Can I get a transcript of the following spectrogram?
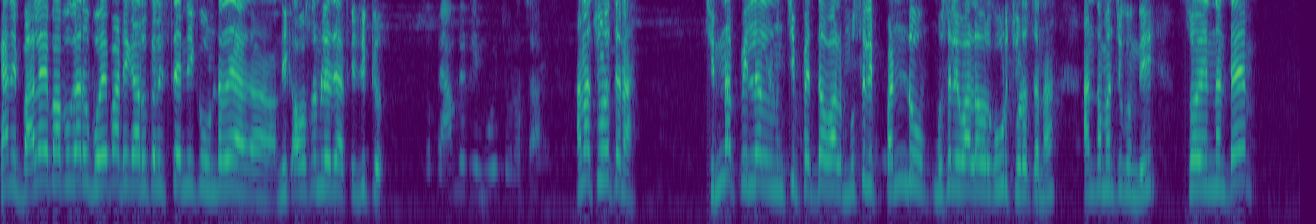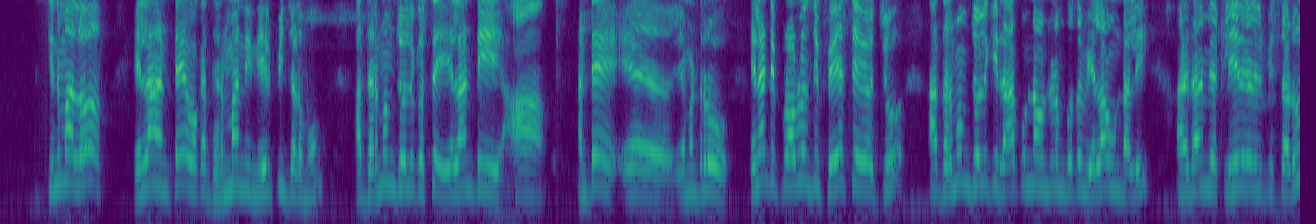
కానీ బాలయ్య బాబు గారు బోయపాటి గారు కలిస్తే నీకు ఉండదే నీకు అవసరం లేదే ఫిజిక్ అన్న చూడొచ్చనా? చిన్న పిల్లల నుంచి పెద్దవాళ్ళు ముసలి పండు ముసలి వాళ్ళ వరకు కూడా చూడొచ్చనా? అంత మంచిగా ఉంది సో ఏంటంటే సినిమాలో ఎలా అంటే ఒక ధర్మాన్ని నేర్పించడము ఆ ధర్మం జోలికి వస్తే ఎలాంటి అంటే ఏమంటారు ఎలాంటి ప్రాబ్లమ్స్ని ఫేస్ చేయొచ్చు ఆ ధర్మం జోలికి రాకుండా ఉండడం కోసం ఎలా ఉండాలి అనే దాని మీద క్లియర్గా నేర్పిస్తాడు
